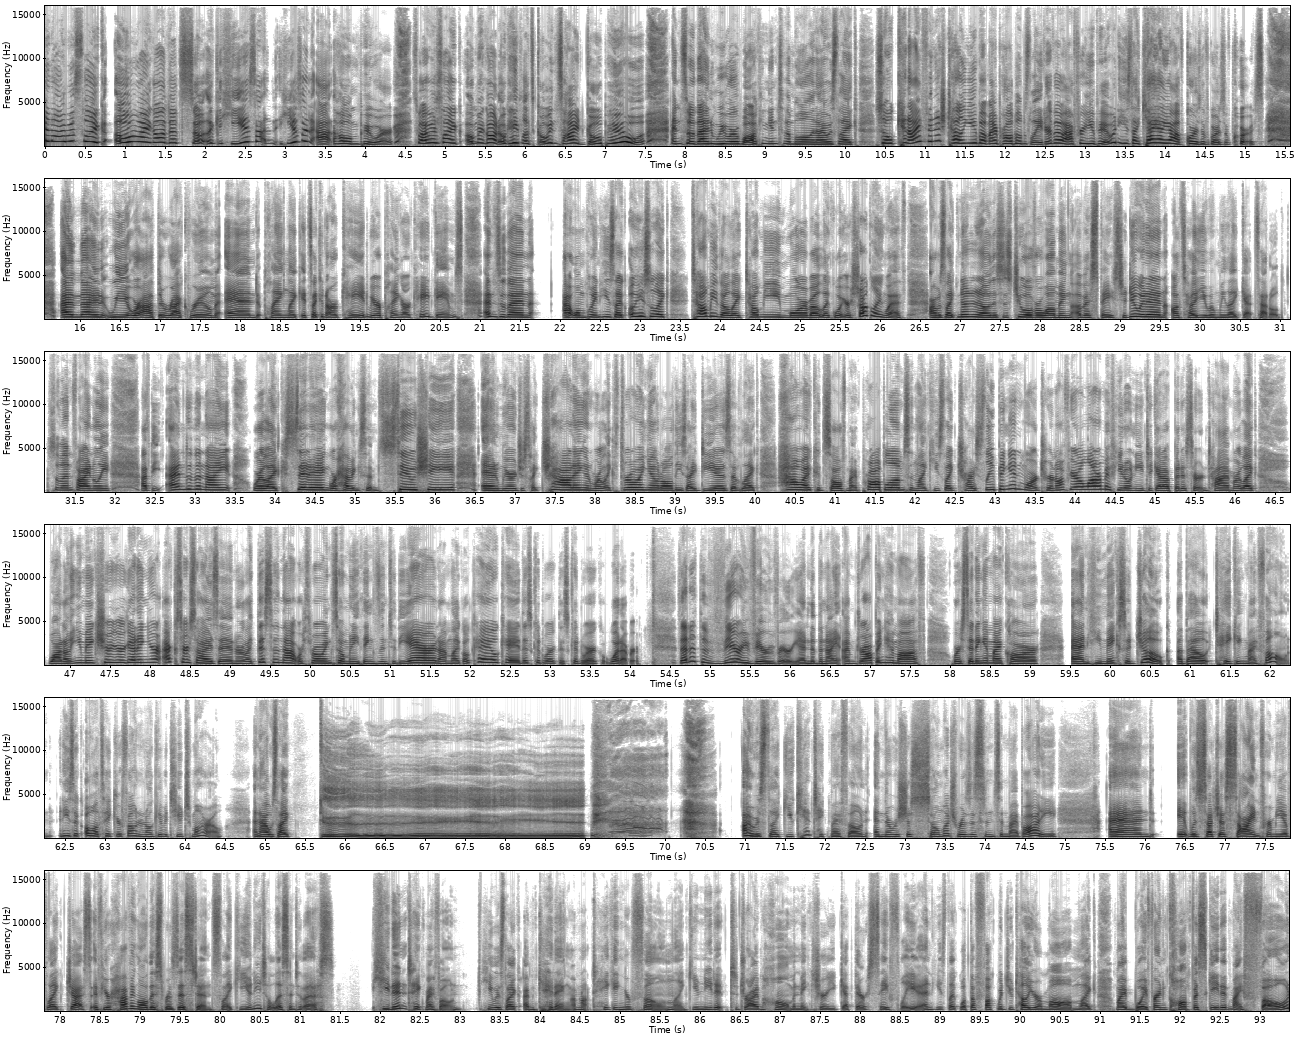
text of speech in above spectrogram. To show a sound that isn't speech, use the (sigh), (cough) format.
and I was like, "Oh my god, that's so like he is at, he is an at home pooer." So I was like, "Oh my god, okay, let's go inside, go poo." And so then we were walking into the mall, and I was like, "So can I finish telling you about my problems later though after you poo?" And he's like, "Yeah, yeah, yeah, of course, of course, of course." And then we were at the rec room and playing like it's like an arcade. We were playing arcade games, and so then at one point he's like, "Okay, so like tell me though, like tell me more about like what you're struggling with." I was like, "No, no, no, this is too overwhelming of a space to do it in. I'll tell you when we like get settled." So then finally, at the end of the night, we're like sitting, we're having some sushi, and we are just like chatting and we're like throwing out all these ideas of like how I could solve my problems and like he's like try sleeping in more, turn off your alarm if you don't need to get up at a certain time or like why don't you make sure you're getting your exercise in or like this and that. We're throwing so many things into the air and I'm like, okay, okay, okay, this could work, this could work, whatever. Then at the very, very, very end of the night, I'm dropping him off. We're sitting in my car and he makes a joke about taking my phone. And he's like, oh, I'll take your phone and I'll give it to you tomorrow. And I was like, (laughs) I was like, you can't take my phone. And there was just so much resistance in my body. And it was such a sign for me of like, Jess, if you're having all this resistance, like, you need to listen to this. He didn't take my phone. He was like, I'm kidding. I'm not taking your phone. Like, you need it to drive home and make sure you get there safely. And he's like, What the fuck would you tell your mom? Like, my boyfriend confiscated my phone.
